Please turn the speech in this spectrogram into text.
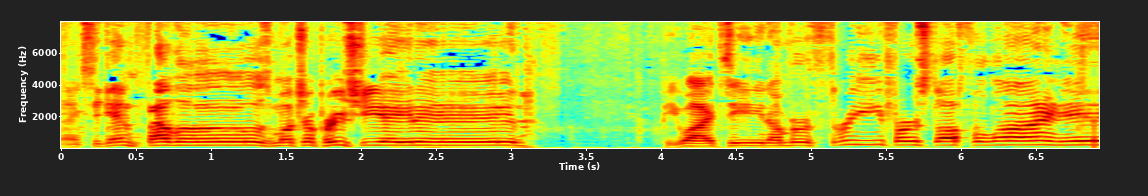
Thanks again, fellows. Much appreciated. PYT number three, first off the line is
